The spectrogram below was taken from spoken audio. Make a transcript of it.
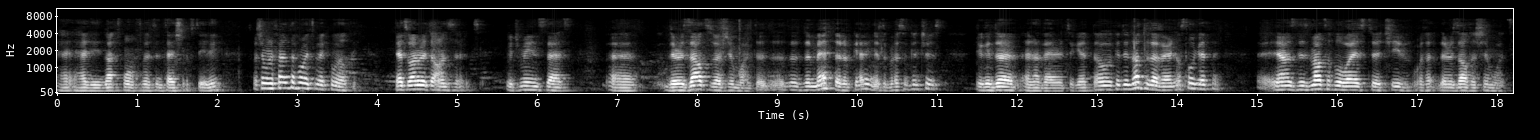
had he not fallen for the temptation of stealing, so Hashem would have found a different way to make him wealthy. That's one way to answer it, which means that uh, the result is what Hashem wanted. The, the, the, method of getting it, the person can choose. You can do an Avera to get or you can do not do and you'll still get there. Uh, now, there's multiple ways to achieve what the result Hashem wants.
